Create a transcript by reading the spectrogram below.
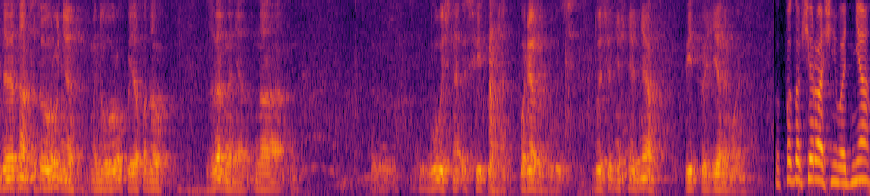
19 грудня минулого року я подав звернення на е, вуличне освітлення порядок вулиць. До сьогоднішнього дня відповіді я не маю. позавчерашнего дня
